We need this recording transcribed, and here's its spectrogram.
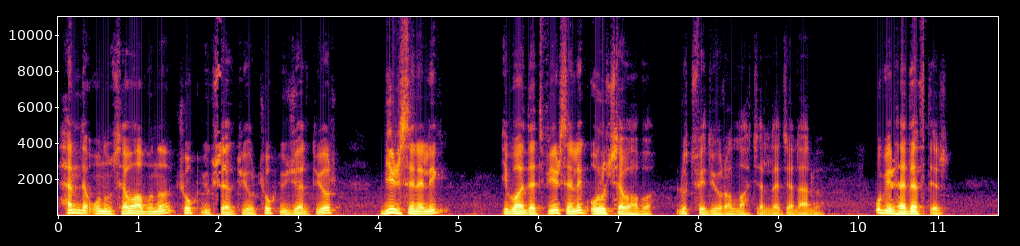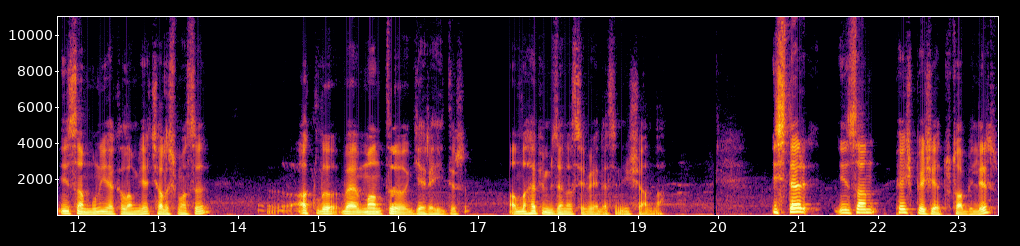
hem de onun sevabını çok yükseltiyor, çok yüceltiyor. Bir senelik ibadet, bir senelik oruç sevabı lütfediyor Allah Celle Celaluhu. Bu bir hedeftir. İnsan bunu yakalamaya çalışması aklı ve mantığı gereğidir. Allah hepimize nasip eylesin inşallah. İster insan peş peşe tutabilir,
